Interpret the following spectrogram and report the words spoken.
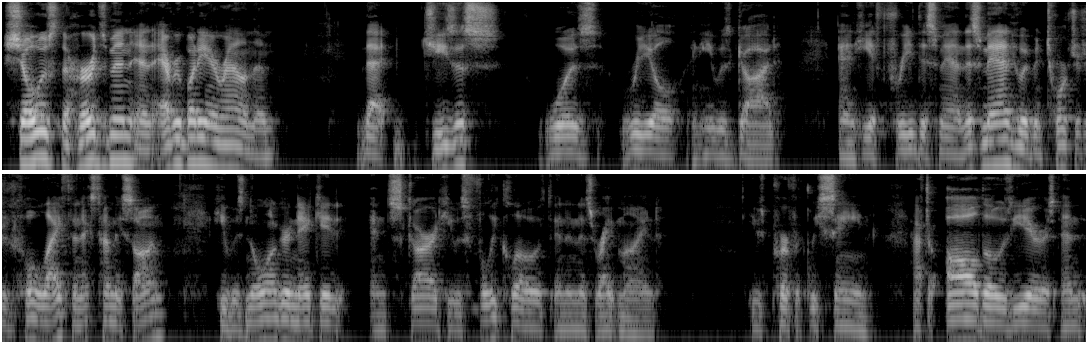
shows the herdsmen and everybody around them that Jesus was real and he was God and he had freed this man. This man who had been tortured his whole life, the next time they saw him, he was no longer naked and scarred. He was fully clothed and in his right mind. He was perfectly sane after all those years, and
